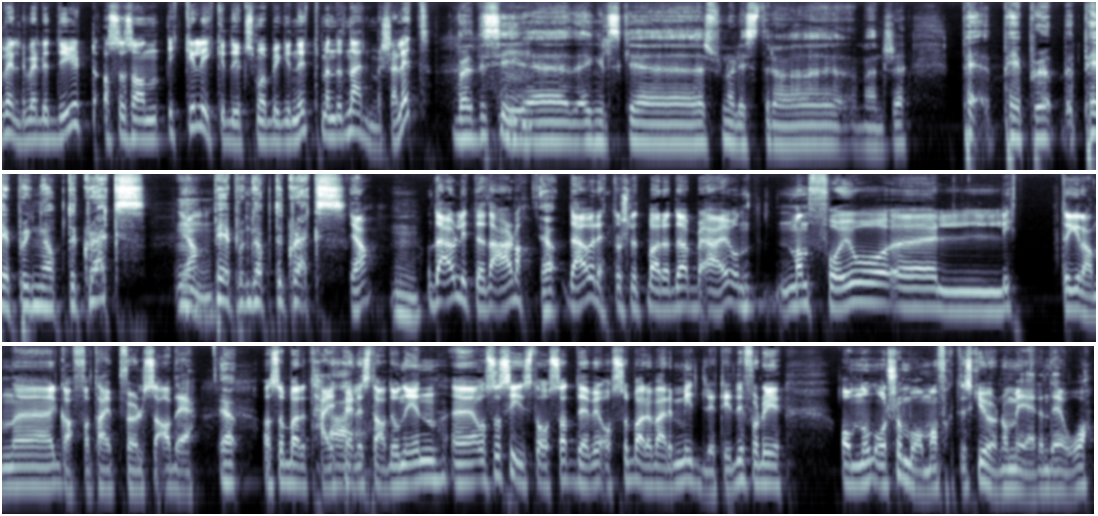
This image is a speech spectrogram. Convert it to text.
veldig veldig dyrt. altså sånn, Ikke like dyrt som å bygge nytt, men det nærmer seg litt. Hva er det de sier, Mm. eh, engelske journalister og managere? Pa paper, papering up the cracks. Ja. Papering up the cracks. Ja, og Det er jo litt det det er. da. Ja. Det er jo rett og slett bare, det er jo, Man får jo uh, litt grann eh, gaffateip-følelse av det. Ja. Altså bare teip hele stadionet inn. Uh, Og så sies det også at det vil også bare være midlertidig, fordi om noen år så må man faktisk gjøre noe mer enn det òg.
